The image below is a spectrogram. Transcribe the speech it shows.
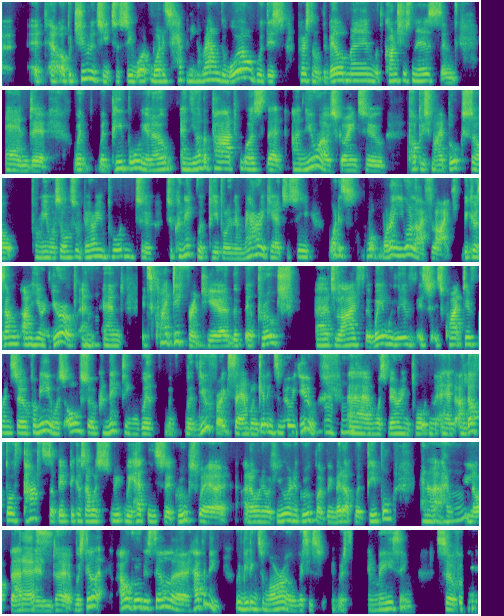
an opportunity to see what, what is happening around the world with this personal development, with consciousness, and and uh, with with people, you know. And the other part was that I knew I was going to publish my book, so for me it was also very important to to connect with people in America to see what is what, what are your life like because i'm i'm here in europe and mm-hmm. and it's quite different here the, the approach uh, to life the way we live is, is quite different so for me it was also connecting with with, with you for example and getting to know you mm-hmm. um, was very important and i love both paths of it because i was we, we had these uh, groups where i don't know if you were in a group but we met up with people and i, mm-hmm. I really loved that yes. and uh, we still our group is still uh, happening. We're meeting tomorrow, which is it was amazing. So for me,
